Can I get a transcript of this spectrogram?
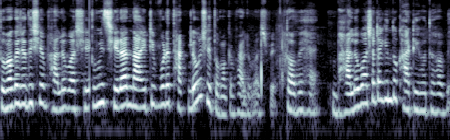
তোমাকে যদি সে ভালোবাসে, তুমি ছেঁড়া নাইটি পরে থাকলেও সে তোমাকে ভালোবাসবে। তবে হ্যাঁ ভালোবাসাটা কিন্তু খাঁটি হতে হবে।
